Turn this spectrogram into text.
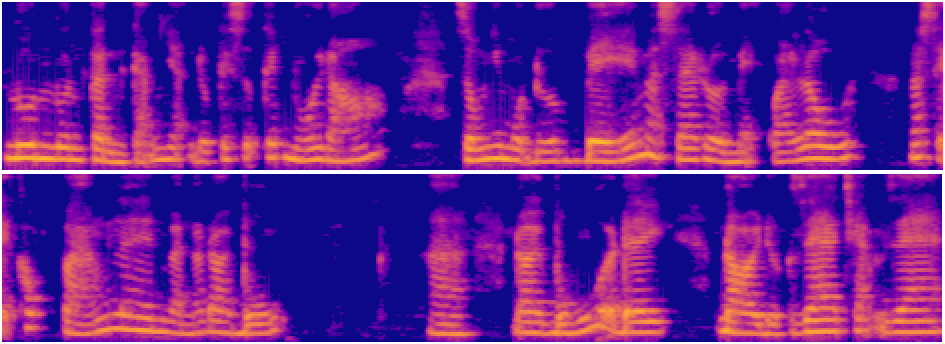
luôn luôn cần cảm nhận được cái sự kết nối đó. Giống như một đứa bé mà xa rời mẹ quá lâu ấy, nó sẽ khóc toáng lên và nó đòi bú à, đòi bú ở đây đòi được da chạm da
